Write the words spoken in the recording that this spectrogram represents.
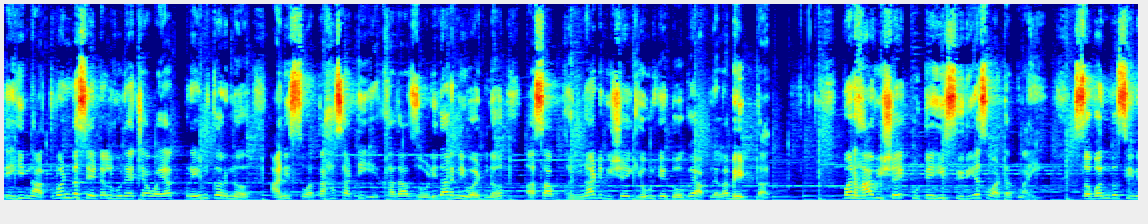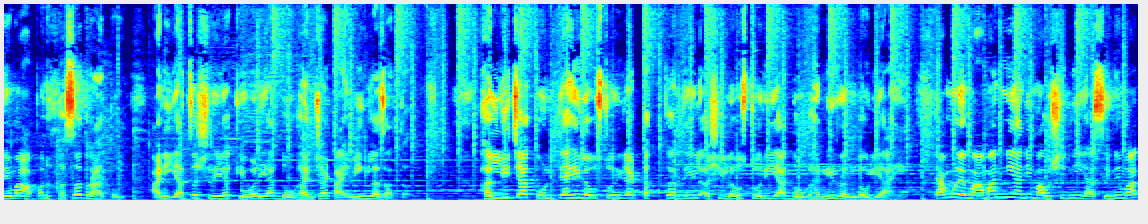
तेही नातवंड सेटल होण्याच्या वयात प्रेम करणं आणि स्वतःसाठी एखादा जोडीदार निवडणं असा भन्नाट विषय घेऊन हे दोघे आपल्याला भेटतात. पण हा विषय कुठेही सिरियस वाटत नाही. सबंध सिनेमा आपण हसत राहतो आणि याचं श्रेय केवळ या दोघांच्या टायमिंगला जातं. हल्लीच्या कोणत्याही लव्ह स्टोरीला टक्कर देईल अशी लव्ह स्टोरी या दोघांनी रंगवली आहे. त्यामुळे मामांनी आणि मावशींनी या सिनेमात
